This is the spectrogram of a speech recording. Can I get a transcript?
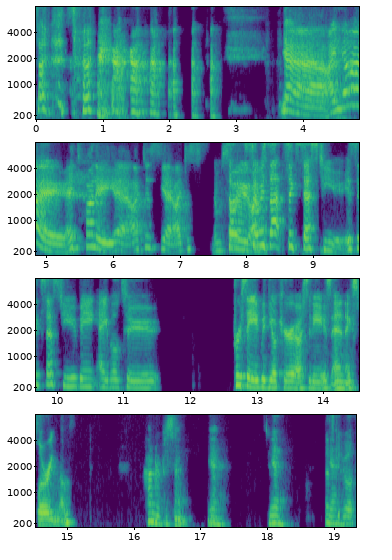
so, so. Yeah, I know. It's funny. Yeah, I just, yeah, I just, I'm so. So, so is that success to you? Is success to you being able to proceed with your curiosities and exploring them? 100%. Yeah. Yeah. That's yeah. beautiful.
